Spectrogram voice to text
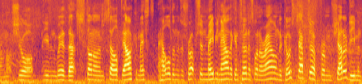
I'm not sure. Even with that stun on himself, the Alchemist held in the disruption. Maybe now they can turn this one around. A Ghost Scepter from Shadow Demon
